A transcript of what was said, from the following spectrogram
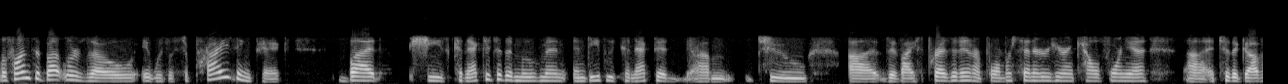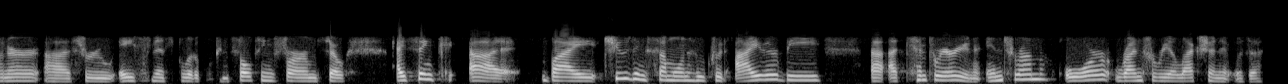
Laphonza Butler, though, it was a surprising pick, but she's connected to the movement and deeply connected um, to uh, the vice president, our former senator here in California, uh, to the governor uh, through Ace Smith's political consulting firm. So I think uh, by choosing someone who could either be a, a temporary and interim or run for reelection, it was a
